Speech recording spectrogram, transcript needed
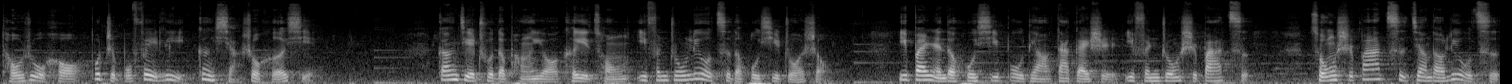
投入后不止不费力，更享受和谐。刚接触的朋友可以从一分钟六次的呼吸着手，一般人的呼吸步调大概是一分钟十八次，从十八次降到六次，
